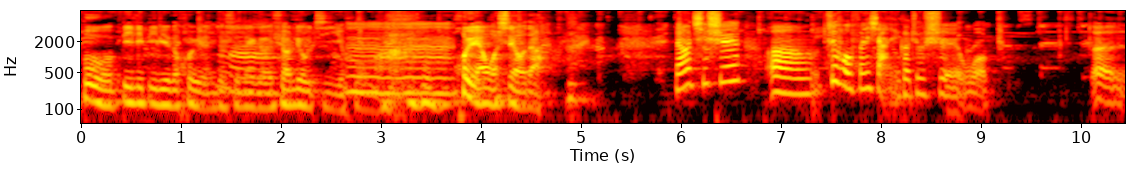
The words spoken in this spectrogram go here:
不哔哩哔哩的会员就是那个需要六级以后嘛，嗯会员我是有的。然后其实，嗯、最后分享一个，就是我，呃，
